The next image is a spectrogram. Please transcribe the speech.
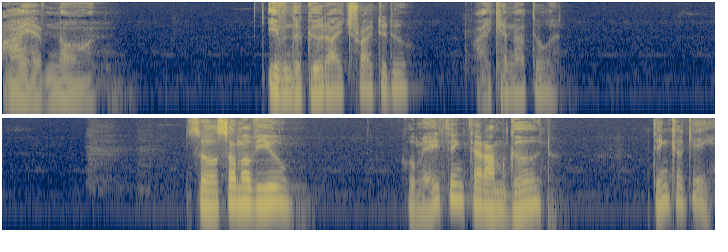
I have none. Even the good I try to do, I cannot do it. So, some of you who may think that I'm good, think again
